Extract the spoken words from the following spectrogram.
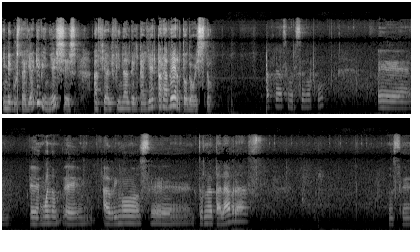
y me gustaría que vinieses hacia el final del taller para ver todo esto. Gracias, merci eh, eh, bueno, eh, Abrimos eh, el turno de palabras. No sé.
